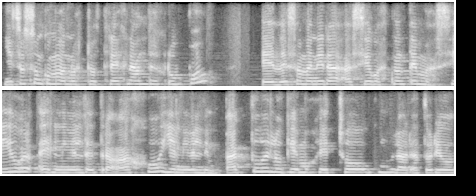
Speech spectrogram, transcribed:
Y esos son como nuestros tres grandes grupos eh, de esa manera ha sido bastante masivo el nivel de trabajo y el nivel de impacto de lo que hemos hecho como laboratorio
